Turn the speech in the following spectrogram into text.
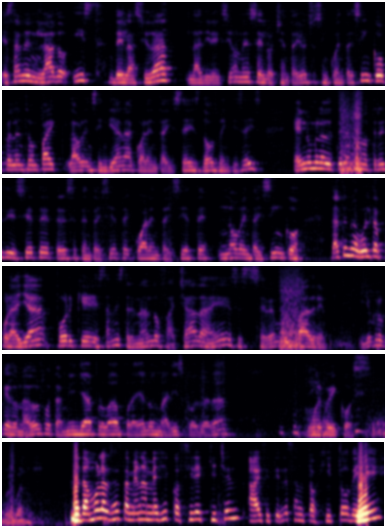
Están en el lado east de la ciudad. La dirección es el 8855 Pellenton Pike, Lawrence, Indiana 46226. El número de teléfono 317-377-4795. Date una vuelta por allá porque están estrenando fachada, ¿eh? se, se ve muy padre. Y yo creo que don Adolfo también ya ha probado por allá los mariscos, ¿verdad? Muy ricos. Muy buenos. Le damos las gracias también a México City Kitchen. Ay, si tienes antojito de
